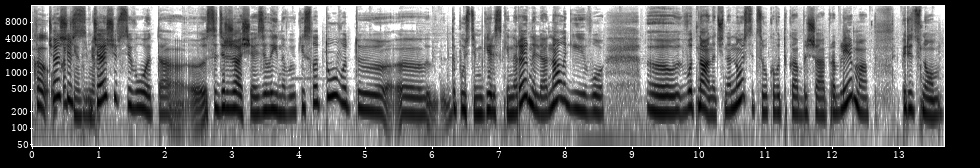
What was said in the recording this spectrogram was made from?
как чаще, какие, чаще всего это содержащая азелиновую кислоту, вот, допустим, гель скинорен или аналоги его, Э, вот на ночь наносится, у кого такая большая проблема перед сном,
